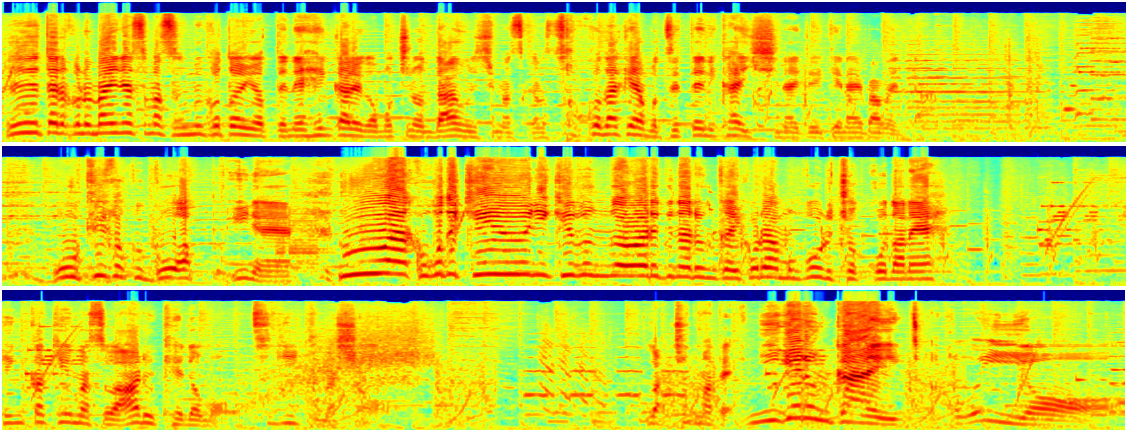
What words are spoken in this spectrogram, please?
えー、ただこれマイナスマス踏むことによってね、変化量がもちろんダウンしますから、そこだけはもう絶対に回避しないといけない場面だ。おー、急速5アップ。いいね。うわここで急に気分が悪くなるんかい。これはもうゴール直行だね。変化球マスはあるけども、次行きましょう。うわ、ちょっと待って。逃げるんかい。ちょっと遠いよ。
